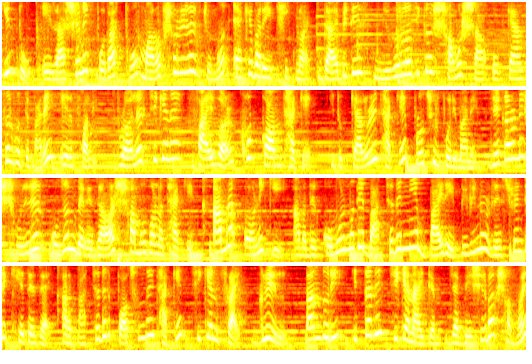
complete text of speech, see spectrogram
কিন্তু এই রাসায়নিক পদার্থ মানব শরীরের জন্য একেবারেই ঠিক নয়। ডায়াবেটিস নিউরোলজিক্যাল সমস্যা ও ক্যান্সার হতে পারে এর ফলে। ব্রয়লার চিকেনে ফাইবার খুব কম থাকে, কিন্তু ক্যালোরি থাকে প্রচুর পরিমাণে, যে কারণে শরীরের ওজন বেড়ে যাওয়ার সম্ভাবনা থাকে। আমরা অনেকেই আমাদের কোমলমতি বাচ্চাদের নিয়ে বাইরে বিভিন্ন রেস্টুরেন্টে খেতে যাই, আর বাচ্চাদের পছন্দই থাকে চিকেন ফ্রাই, গ্রিল, তান্দুরি ইত্যাদি চিকেন আইটেম, যা বেশিরভাগ সময়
